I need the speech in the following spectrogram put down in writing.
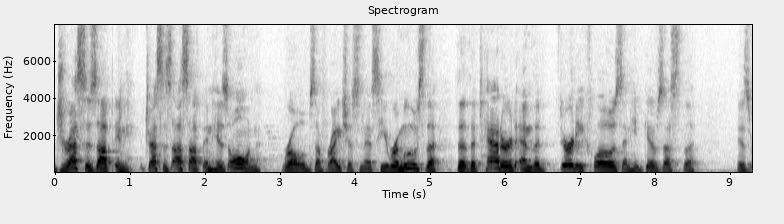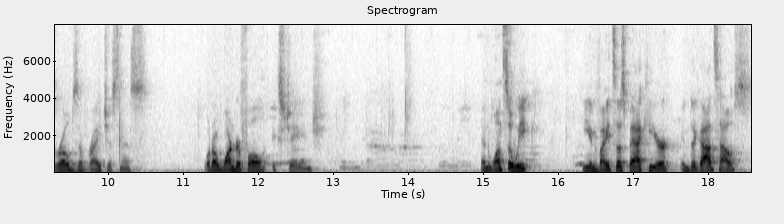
dresses, up in, dresses us up in His own robes of righteousness. He removes the, the, the tattered and the dirty clothes, and he gives us the, his robes of righteousness. What a wonderful exchange. And once a week, he invites us back here into God's house.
